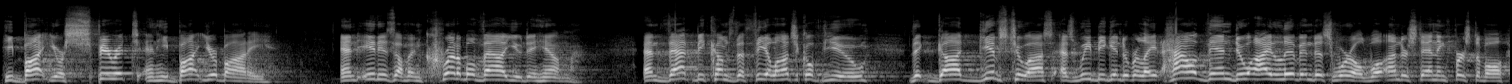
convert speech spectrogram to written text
he bought your spirit, and he bought your body and it is of incredible value to him. And that becomes the theological view that God gives to us as we begin to relate. How then do I live in this world? Well, understanding, first of all,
